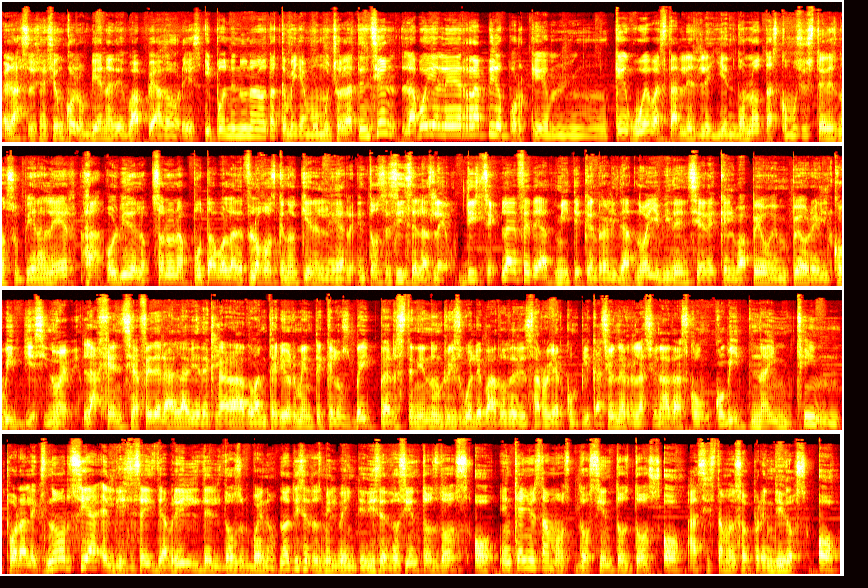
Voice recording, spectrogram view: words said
la Asociación Colombiana de Vapeadores, y ponen una nota que me llamó mucho la atención. La voy a leer rápido porque mmm, qué hueva estarles leyendo notas como si ustedes no supieran leer. Ja, olvídenlo, son una puta bola de flojos que no quieren leer, entonces sí se las leo. Dice, la FDA admite que en realidad no hay evidencia de que el vapeo empeore el COVID-19. La agencia federal había declarado anteriormente que los vapers tenían un riesgo elevado de desarrollar complicaciones relacionadas con COVID-19. Por Alex Norcia, el 16 de abril del 2, bueno, no dice 2020, dice 200 202O. ¿En qué año estamos? 202O. Así estamos sorprendidos. O.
